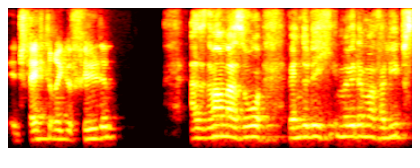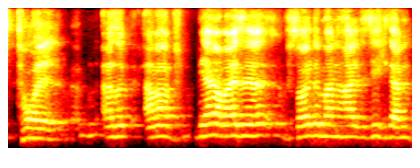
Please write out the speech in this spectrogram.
in schlechtere Gefilde? Also sagen wir mal so, wenn du dich immer wieder mal verliebst, toll. Also, aber fairerweise sollte man halt sich dann,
